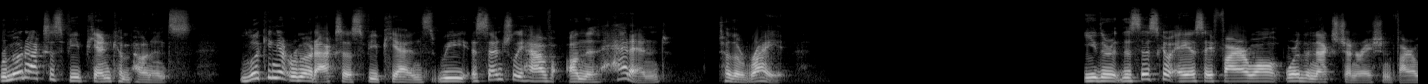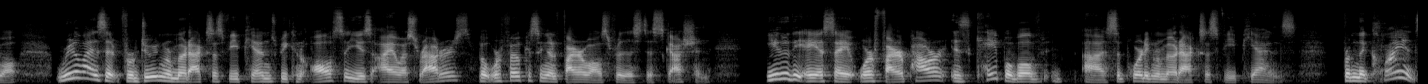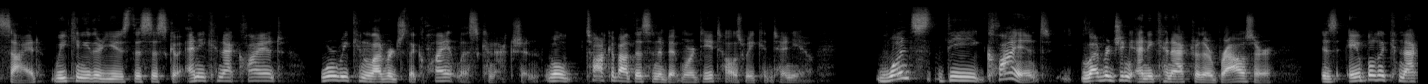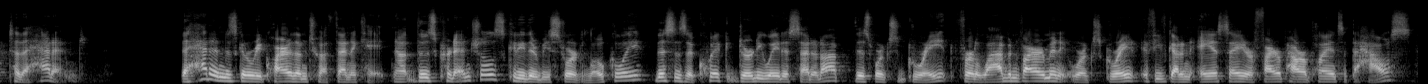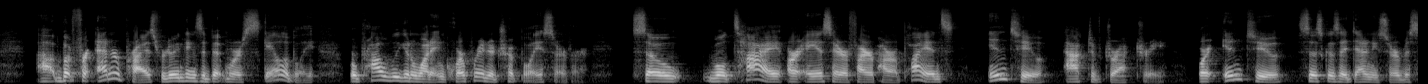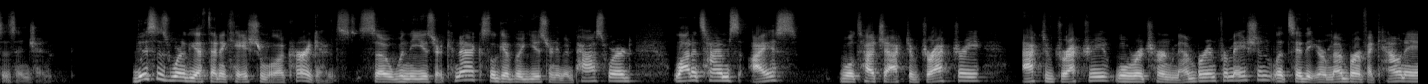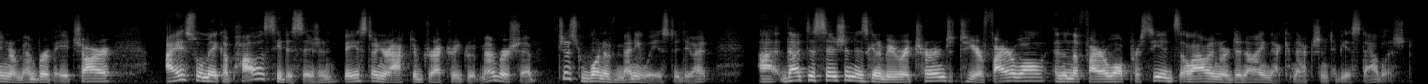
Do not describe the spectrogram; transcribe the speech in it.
Remote access VPN components. Looking at remote access VPNs, we essentially have on the head end to the right either the Cisco ASA firewall or the next generation firewall. Realize that for doing remote access VPNs, we can also use IOS routers, but we're focusing on firewalls for this discussion. Either the ASA or Firepower is capable of uh, supporting remote access VPNs. From the client side, we can either use the Cisco AnyConnect client or we can leverage the clientless connection. We'll talk about this in a bit more detail as we continue. Once the client, leveraging AnyConnect or their browser, is able to connect to the head end, the head end is going to require them to authenticate. Now, those credentials could either be stored locally. This is a quick, dirty way to set it up. This works great for a lab environment. It works great if you've got an ASA or Firepower appliance at the house. Uh, but for enterprise, for doing things a bit more scalably, we're probably going to want to incorporate a AAA server. So we'll tie our ASA or Firepower appliance into Active Directory or into Cisco's Identity Services Engine. This is where the authentication will occur against. So when the user connects, they'll give a username and password. A lot of times ISE will touch Active Directory. Active Directory will return member information. Let's say that you're a member of accounting or member of HR. ISE will make a policy decision based on your Active Directory group membership, just one of many ways to do it. Uh, that decision is going to be returned to your firewall, and then the firewall proceeds allowing or denying that connection to be established.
